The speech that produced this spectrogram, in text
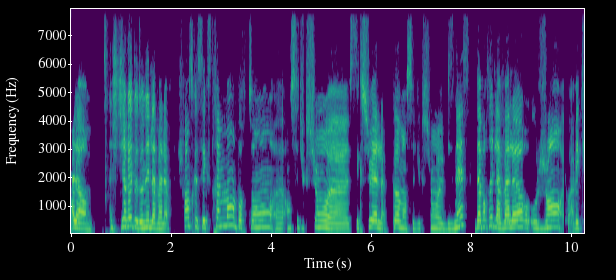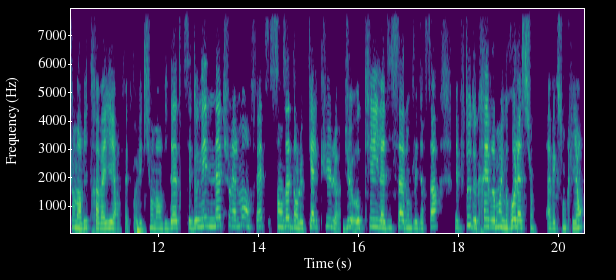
Alors, je dirais de donner de la valeur. Je pense que c'est extrêmement important euh, en séduction euh, sexuelle comme en séduction euh, business d'apporter de la valeur aux gens avec qui on a envie de travailler en fait, avec qui on a envie d'être. C'est donner naturellement en fait, sans être dans le calcul du OK, il a dit ça, donc je vais dire ça, mais plutôt de créer vraiment une relation avec son client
